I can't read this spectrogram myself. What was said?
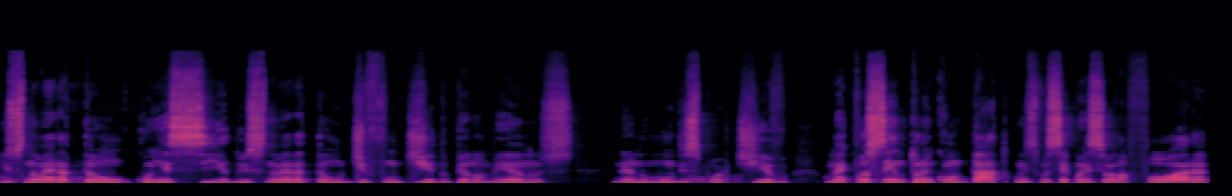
isso não era tão conhecido, isso não era tão difundido, pelo menos, né, no mundo esportivo. Como é que você entrou em contato com isso? Você conheceu lá fora?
